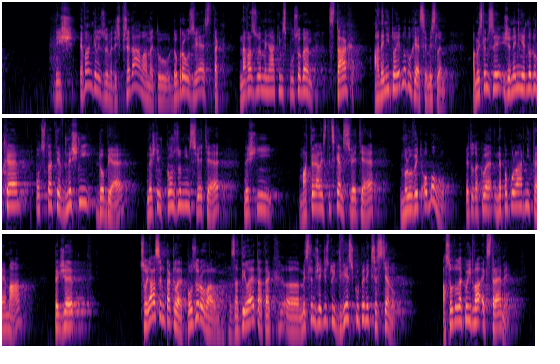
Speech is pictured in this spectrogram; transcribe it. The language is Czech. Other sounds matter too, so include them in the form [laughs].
Když evangelizujeme, když předáváme tu dobrou zvěst, tak navazujeme nějakým způsobem vztah a není to jednoduché, si myslím. A myslím si, že není jednoduché v podstatě v dnešní době, v dnešním konzumním světě, dnešní materialistickém světě mluvit o Bohu. Je to takové nepopulární téma, takže co já jsem takhle pozoroval za ty léta, tak uh, myslím, že existují dvě skupiny křesťanů. A jsou to takový dva extrémy.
